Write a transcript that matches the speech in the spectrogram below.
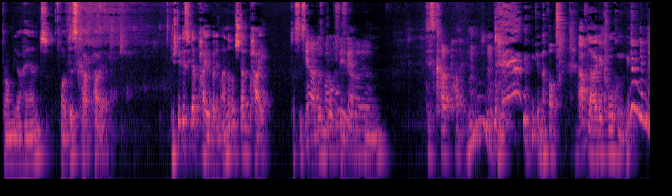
from your hand or discard pile. Hier steht jetzt wieder Pile, bei dem anderen stand Pi. Das ist Ja, ein Druckfehler. Druckfehler, ja. Mhm. Discard Pie. Hm. genau. Ablagekuchen. Njum.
